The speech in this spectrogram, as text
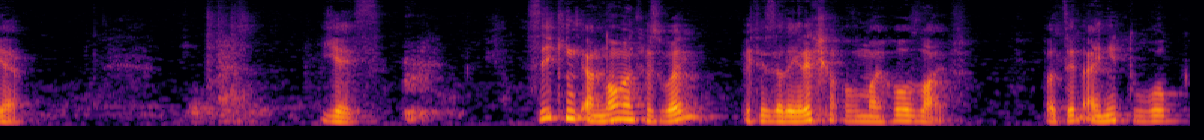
Yeah. Yes. Seeking and knowing His will, it is the direction of my whole life. But then I need to walk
